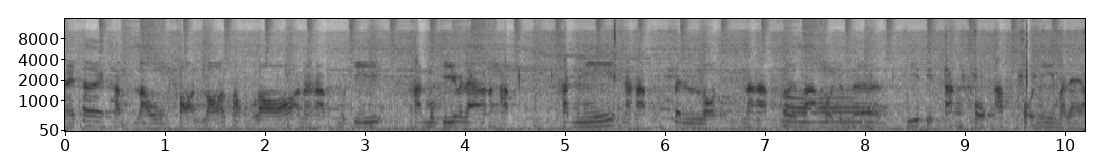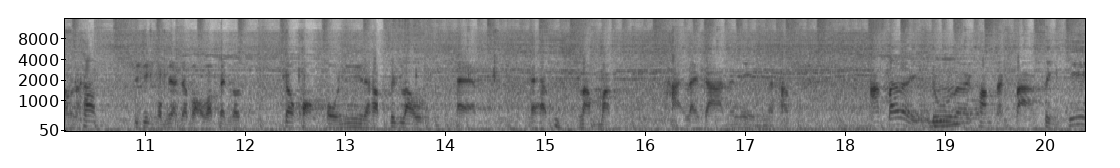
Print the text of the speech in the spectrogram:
นายเต้ยครับ เราถอดล้อสองล้อนะครับ เมื่อกี้คันเมื่อกี้ไปแล้วนะครับ คันนี้นะครับเป็นรถนะครับอ๋ Toyota อ Fortuner ที่ติดตั้งโชคอัพโคนี่มาแล้วนะครับ จริงๆผมอยากจะบอกว่าเป็นรถเจ้าของโคนี่นะครับ ซึ่งเราแอบแอบนำมาถ่ายรายการนั่นเองนะครับอาเต้ยดูเลยความแตกต่างสิ่งที่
